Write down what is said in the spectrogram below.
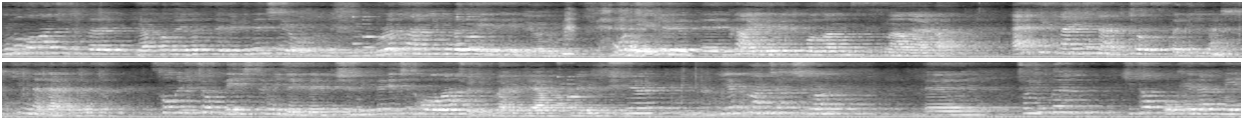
Bunu olan çocuklara yapmalarının sebebinin şey olduğunu düşünüyorum. Murat abiyi burada tenzih ediyorum. o çünkü e, kaideleri bozan istisnalardan. Erkekler genelde çok stabiller. Kim ne derse desin. Sonucu çok değiştirmeyeceklerini düşündükleri için oğlan çocuklarıyla yaptıklarını düşünüyorum. Yapılan çalışma e, çocukların kitap okuyarak neyi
